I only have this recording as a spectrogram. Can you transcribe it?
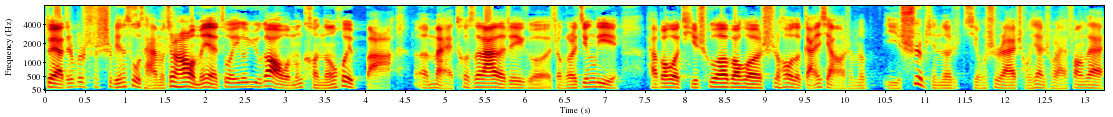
对啊，这不是视频素材嘛？正好我们也做一个预告，我们可能会把呃买特斯拉的这个整个经历，还包括提车，包括事后的感想啊什么的，以视频的形式来呈现出来，放在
